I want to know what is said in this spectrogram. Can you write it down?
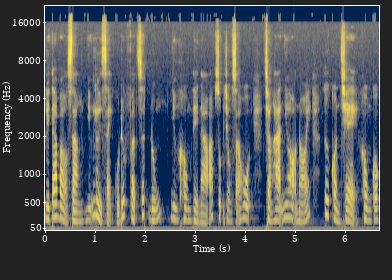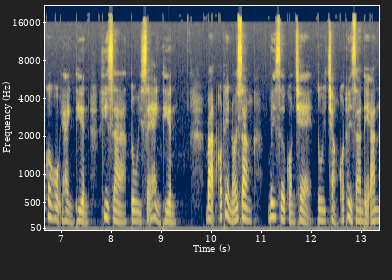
người ta bảo rằng những lời dạy của Đức Phật rất đúng nhưng không thể nào áp dụng trong xã hội. Chẳng hạn như họ nói, tôi còn trẻ, không có cơ hội hành thiền, khi già tôi sẽ hành thiền. Bạn có thể nói rằng, bây giờ còn trẻ, tôi chẳng có thời gian để ăn,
